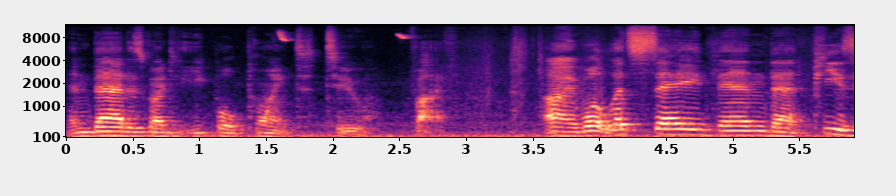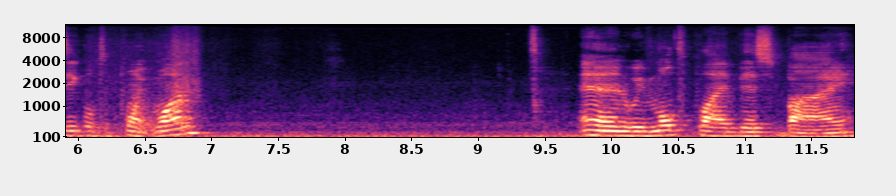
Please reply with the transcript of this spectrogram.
and that is going to equal 0.25. All right, well, let's say then that P is equal to 0.1, and we multiply this by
